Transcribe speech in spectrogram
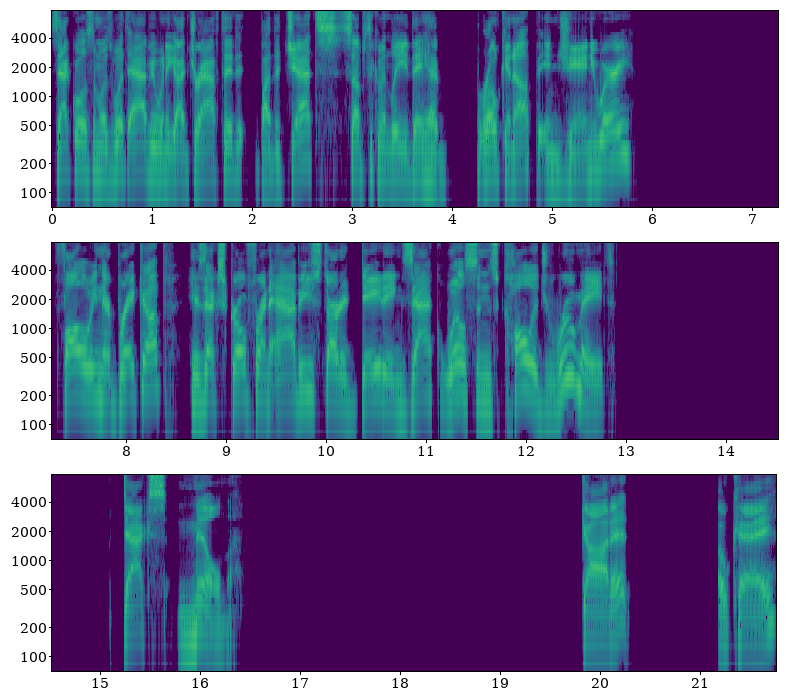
Zach Wilson was with Abby when he got drafted by the Jets. Subsequently, they had broken up in January. Following their breakup, his ex girlfriend Abby started dating Zach Wilson's college roommate, Dax Milne. Got it. Okay.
